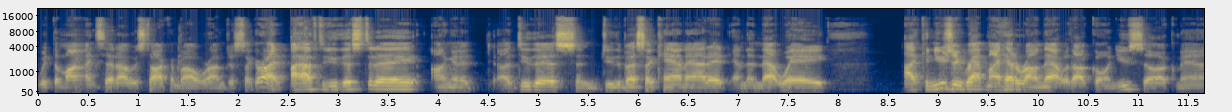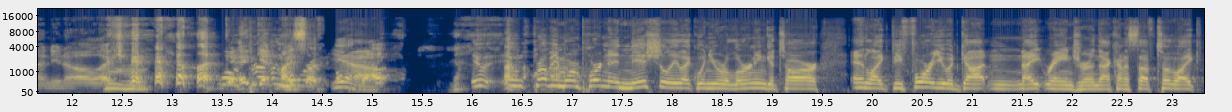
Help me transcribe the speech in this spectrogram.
with the mindset I was talking about, where I'm just like, all right, I have to do this today. I'm going to uh, do this and do the best I can at it, and then that way, I can usually wrap my head around that without going, "You suck, man." You know, like, mm-hmm. like well, getting myself, more, yeah. Out. it, it was probably more important initially, like when you were learning guitar and like before you had gotten Night Ranger and that kind of stuff, to like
